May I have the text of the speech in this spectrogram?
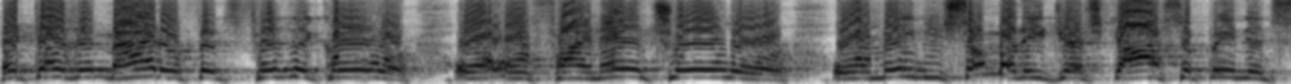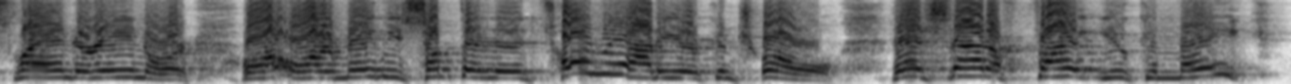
It doesn't matter if it's physical or, or, or financial or, or maybe somebody just gossiping and slandering or, or, or maybe something that's totally out of your control. That's not a fight you can make.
